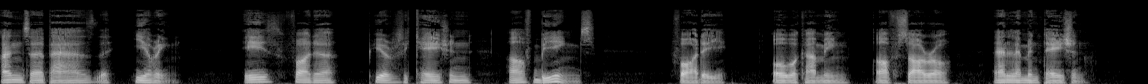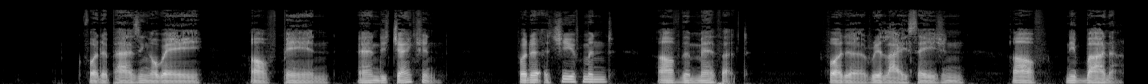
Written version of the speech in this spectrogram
unsurpassed hearing is for the purification of beings, for the overcoming of sorrow and lamentation, for the passing away of pain and dejection, for the achievement of the method, for the realization of Nibbana.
